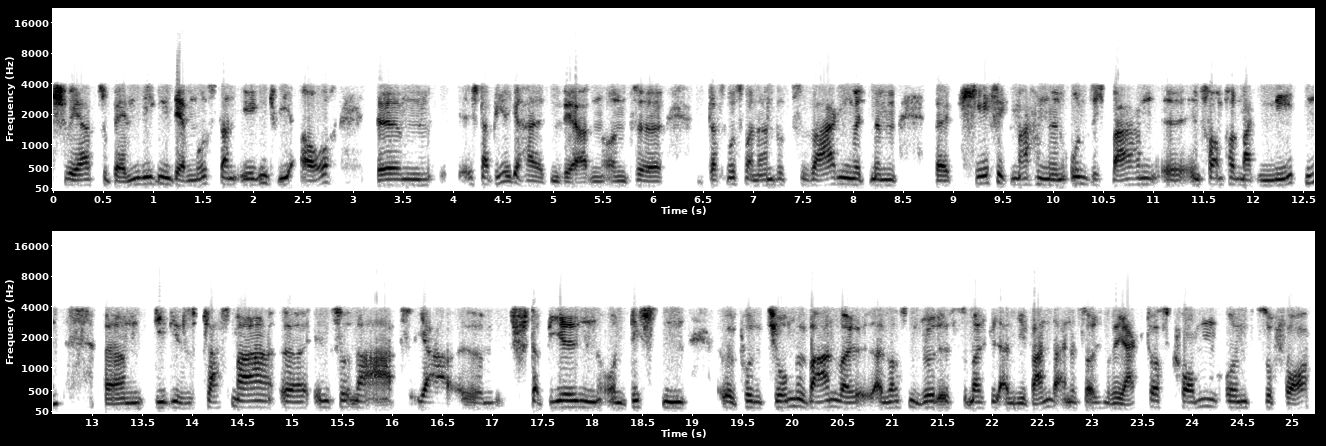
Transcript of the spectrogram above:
schwer zu bändigen. Der muss dann irgendwie auch ähm, stabil gehalten werden. Und äh, das muss man dann sozusagen mit einem äh, Käfig machen, einen unsichtbaren, äh, in Form von Magneten, ähm, die dieses Plasma äh, in so einer Art ja, ähm, stabilen und dichten äh, Position bewahren, weil ansonsten würde es zum Beispiel an die Wand eines solchen Reaktors kommen und sofort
